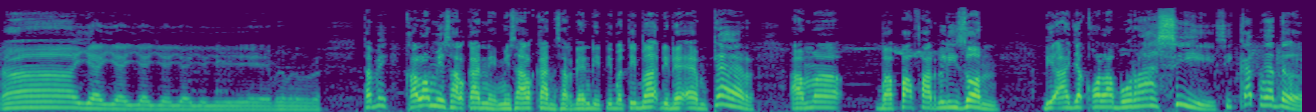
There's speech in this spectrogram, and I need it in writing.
Ah iya iya iya iya iya iya iya iya iya benar benar benar. Tapi kalau misalkan nih, misalkan Sardendi tiba-tiba di DM ter sama Bapak Fadlizon diajak kolaborasi, sikat nggak tuh?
